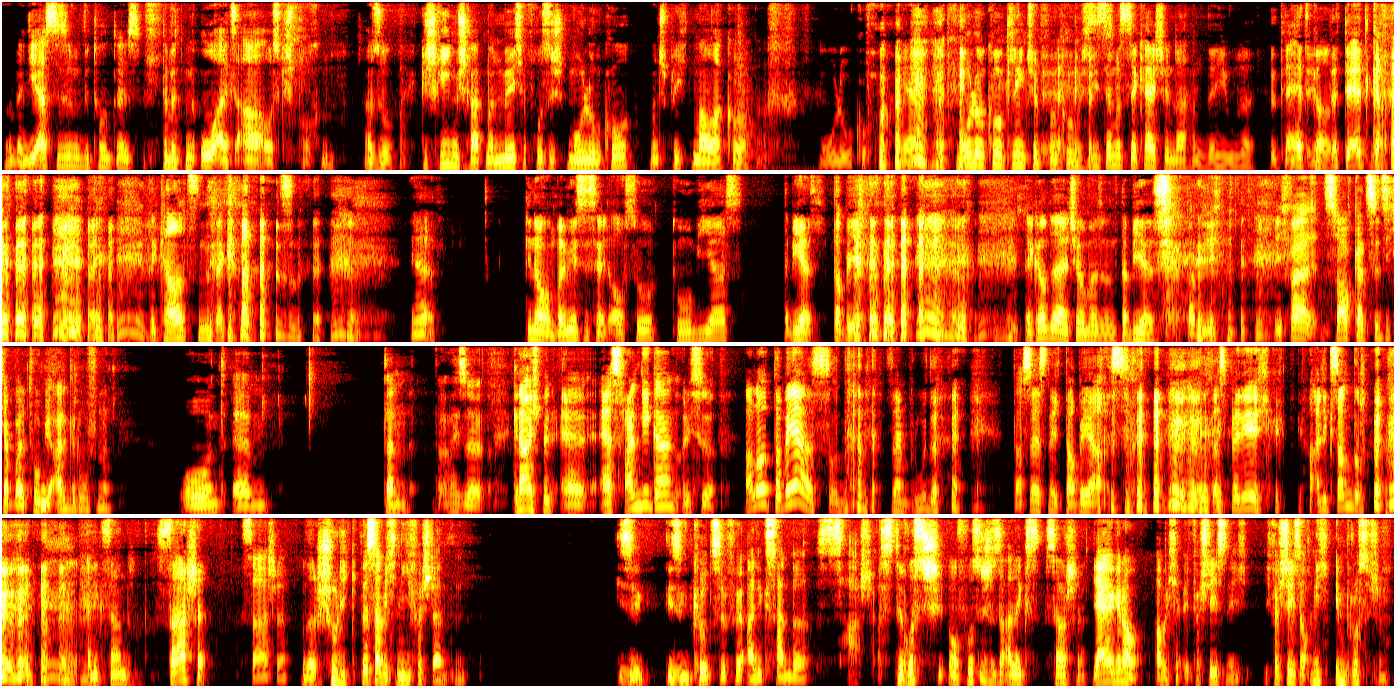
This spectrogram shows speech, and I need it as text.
oder wenn die erste Silbe betont ist, dann wird ein O als A ausgesprochen. Also geschrieben schreibt man Milch auf Russisch Moloko, man spricht Malako. Moloko. Ja, Moloko klingt schon voll komisch. Siehst du, da muss der Kai schon lachen, der Jura. Der Edgar, Der Edgar. der Carlson. Der Carlsen. Ja. Genau, und bei mir ist es halt auch so, Tobias, Tobias. Tabias. Da kommt halt schon mal so ein Tobias. Ich war, das war auch ganz witzig, ich habe mal Tobi angerufen und ähm, dann, weißt du, genau, ich bin äh, erst rangegangen und ich so, hallo Tobias und dann sein Bruder, das ist nicht Tobias, das bin ich, Alexander. Alexander. Sascha. Sascha. Oder Schurik. Das habe ich nie verstanden. Diese, diesen Kürzel für Alexander Sascha. Das ist der Russisch, auf Russisch ist Alex Sascha. Ja, ja, genau. Aber ich, ich verstehe es nicht. Ich verstehe es auch nicht im Russischen.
